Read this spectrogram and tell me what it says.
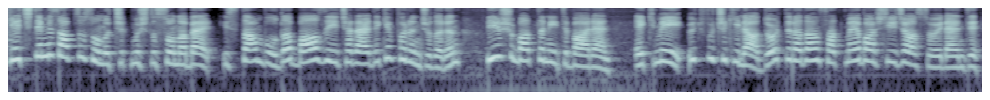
Geçtiğimiz hafta sonu çıkmıştı son haber. İstanbul'da bazı ilçelerdeki fırıncıların 1 Şubat'tan itibaren ekmeği 3,5 ila 4 liradan satmaya başlayacağı söylendi.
